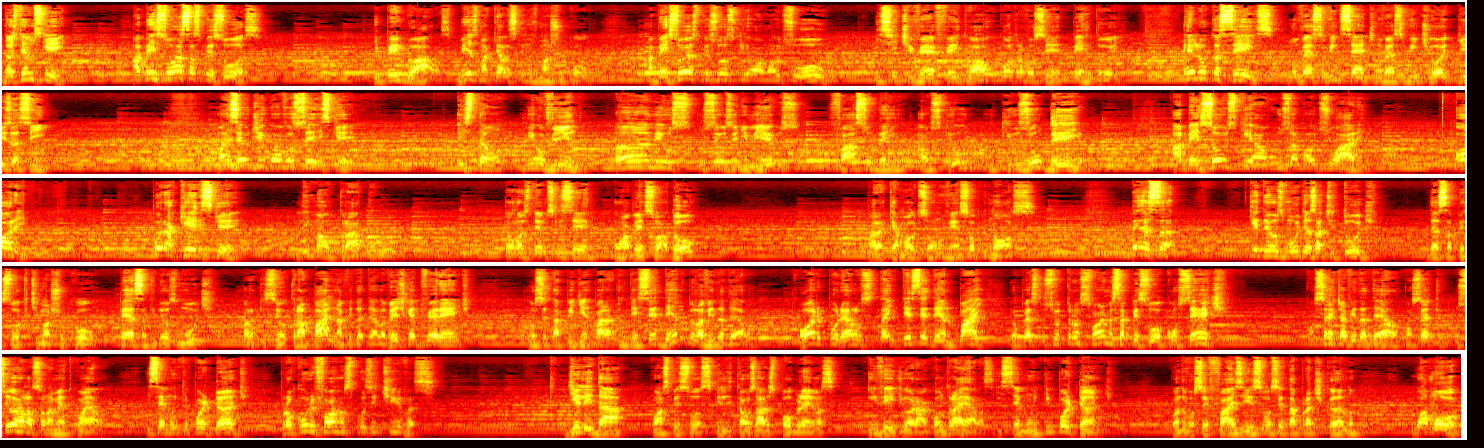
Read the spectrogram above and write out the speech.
nós temos que abençoar essas pessoas e perdoá-las, mesmo aquelas que nos machucou. Abençoe as pessoas que o amaldiçoou e se tiver feito algo contra você, perdoe. Em Lucas 6, no verso 27, no verso 28, diz assim: Mas eu digo a vocês que estão me ouvindo, ame os, os seus inimigos, faça o bem aos que, o, que os odeiam, abençoe os que os amaldiçoarem, ore por aqueles que lhe maltratam. Então nós temos que ser um abençoador para que a maldição não venha sobre nós. Peça que Deus mude as atitudes dessa pessoa que te machucou. Peça que Deus mude para que o Senhor trabalhe na vida dela. Veja que é diferente. Você está pedindo para intercedendo pela vida dela. Ore por ela, você está intercedendo. Pai, eu peço que o Senhor transforme essa pessoa, conserte. Conserte a vida dela, conserte o seu relacionamento com ela. Isso é muito importante. Procure formas positivas de lidar com as pessoas que lhe causaram os problemas, em vez de orar contra elas. Isso é muito importante. Quando você faz isso, você está praticando o amor.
